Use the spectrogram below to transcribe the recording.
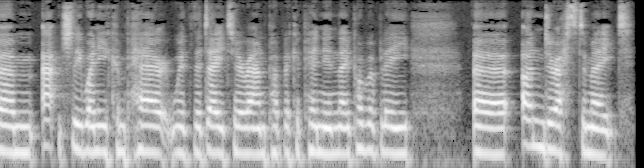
um, actually, when you compare it with the data around public opinion, they probably uh, underestimate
